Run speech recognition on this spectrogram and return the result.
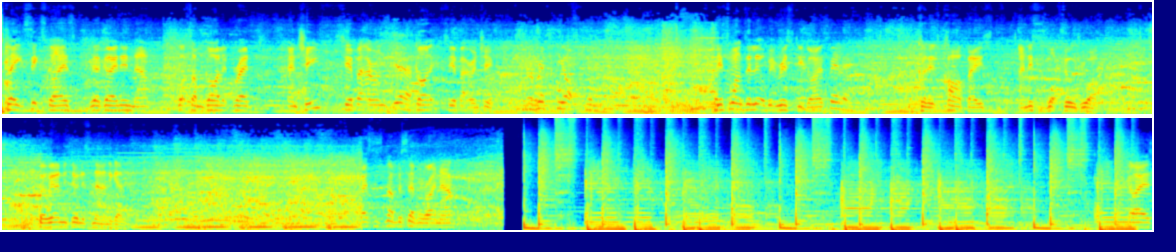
Plate six, guys. We are going in now. Got some garlic bread and cheese. Ciabatta on Yeah. garlic. Ciabatta and cheese. A risky option. This one's a little bit risky, guys, Filling. because it's carb based, and this is what fills you up. But we're only doing this now and again. This is number seven right now. Guys,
